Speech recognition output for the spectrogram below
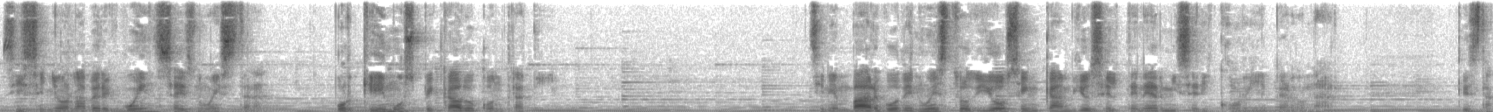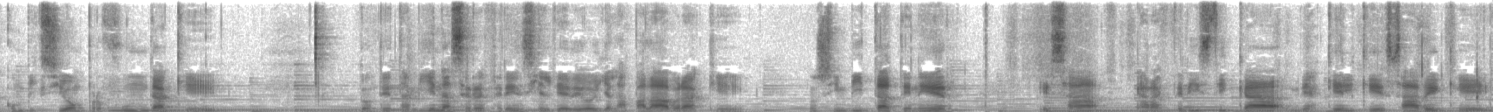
Sí, Señor, la vergüenza es nuestra, porque hemos pecado contra ti. Sin embargo, de nuestro Dios en cambio es el tener misericordia y perdonar. Que esta convicción profunda que donde también hace referencia el día de hoy a la palabra que nos invita a tener esa característica de aquel que sabe que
